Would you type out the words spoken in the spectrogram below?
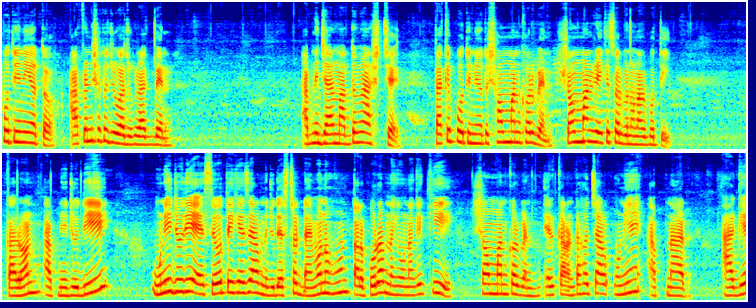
প্রতিনিয়ত আপনার সাথে যোগাযোগ রাখবেন। আপনি যার মাধ্যমে আসছে, তাকে প্রতিনিয়ত সম্মান করবেন, সম্মান রেখে চলবেন ওনার প্রতি। কারণ আপনি যদি, উনি যদি এসেও থেকে যায় আপনি যদি স্টার ডায়মন্ড হন, তারপরও আপনাকে ওনাকে কি সম্মান করবেন? এর কারণটা হচ্ছে, উনি আপনার আগে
